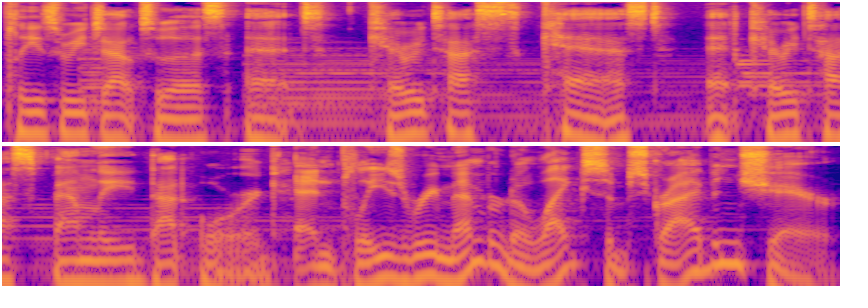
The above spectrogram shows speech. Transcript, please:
please reach out to us at CaritasCast at caritasfamily.org. and please remember to like, subscribe, and share.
